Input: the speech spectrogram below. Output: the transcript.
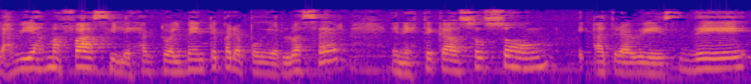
Las vías más fáciles actualmente para poderlo hacer, en este caso, son a través de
